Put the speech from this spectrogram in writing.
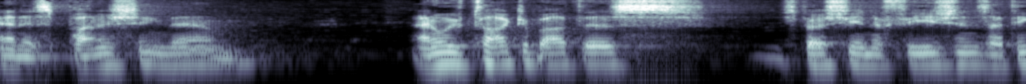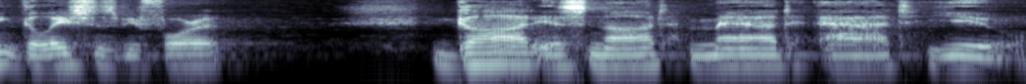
and is punishing them. I know we've talked about this, especially in Ephesians. I think Galatians before it. God is not mad at you.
